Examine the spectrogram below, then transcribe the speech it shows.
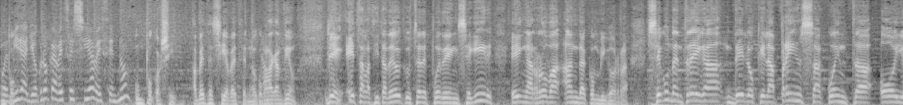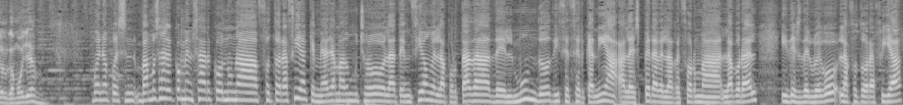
Pues mira, yo creo que a veces sí, a veces no. Un poco sí, a veces sí, a veces no, como la canción. Bien, esta es la cita de hoy que ustedes pueden seguir en arroba anda con vigorra. Segunda entrega de lo que la prensa cuenta hoy, Olga Moya. Bueno, pues vamos a comenzar con una fotografía que me ha llamado mucho la atención en la portada del Mundo. Dice cercanía a la espera de la reforma laboral y desde luego la fotografía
